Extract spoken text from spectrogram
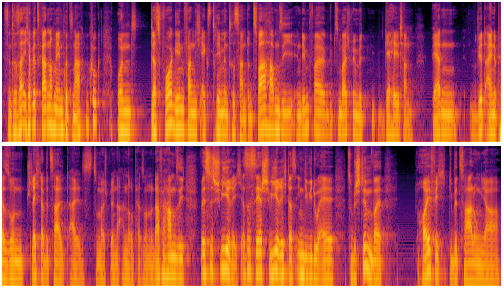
Das ist interessant. Ich habe jetzt gerade noch mal eben kurz nachgeguckt und das Vorgehen fand ich extrem interessant. Und zwar haben sie, in dem Fall gibt es ein Beispiel mit Gehältern. Werden, wird eine Person schlechter bezahlt als zum Beispiel eine andere Person. Und dafür haben sie, es ist schwierig, es ist sehr schwierig, das individuell zu bestimmen, weil häufig die Bezahlung ja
